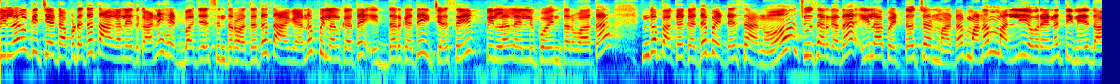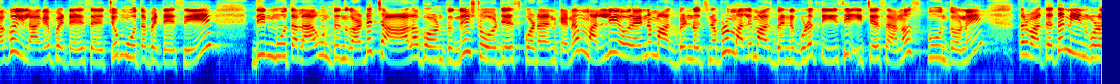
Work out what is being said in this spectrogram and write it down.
పిల్లలకి ఇచ్చేటప్పుడు అయితే తాగలేదు కానీ హెడ్ బాత్ చేసిన తర్వాత అయితే తాగాను. పిల్లలకైతే ఇద్దరికైతే ఇచ్చేసి పిల్లలు వెళ్ళిపోయిన తర్వాత ఇంకా పక్కకైతే పెట్టేశాను. చూసారు కదా? ఇలా పెట్టొచ్చు అనమాట మనం మళ్ళీ ఎవరైనా తినేదాకు ఇలాగే పెట్టేసేయచ్చు. మూత పెట్టేసి దీని మూతలా ఉంటుంది కాబట్టి చాలా బాగుంటుంది. స్టోర్ చేసుకోవడానికైనా మళ్ళీ ఎవరైనా మా హస్బెండ్ వచ్చినప్పుడు మళ్ళీ మా హస్బెండ్కి కూడా తీసి ఇచ్చేసాను స్పూన్తోని. తర్వాత అయితే నేను కూడా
